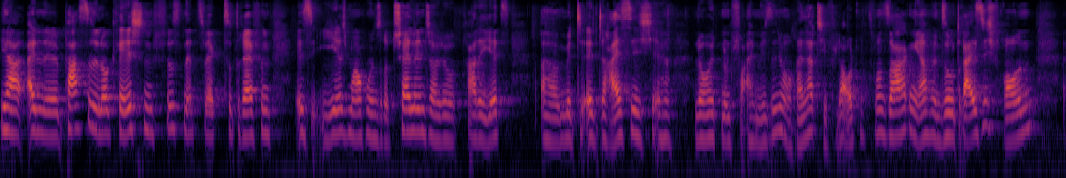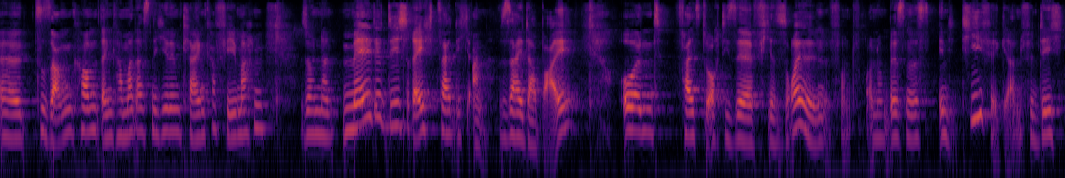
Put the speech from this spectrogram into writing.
ja, eine passende Location fürs Netzwerk zu treffen, ist jedes Mal auch unsere Challenge. Also gerade jetzt äh, mit 30 äh, äh, Leuten und vor allem, wir sind ja auch relativ laut, muss man sagen. Ja, wenn so 30 Frauen äh, zusammenkommen, dann kann man das nicht in einem kleinen Café machen, sondern melde dich rechtzeitig an, sei dabei und falls du auch diese vier Säulen von Frauen und Business in die Tiefe gern für dich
